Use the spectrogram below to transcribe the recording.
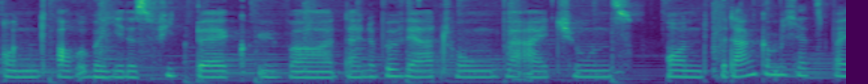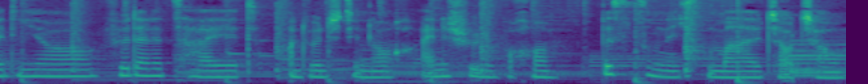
und auch über jedes Feedback, über deine Bewertung bei iTunes und bedanke mich jetzt bei dir für deine Zeit und wünsche dir noch eine schöne Woche. Bis zum nächsten Mal. Ciao, ciao.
